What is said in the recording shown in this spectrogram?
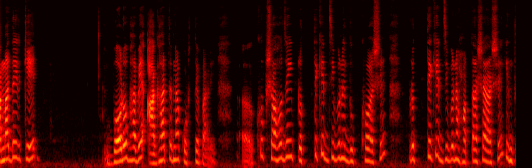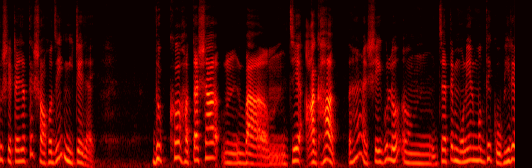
আমাদেরকে বড়ভাবে আঘাত না করতে পারে। খুব সহজেই প্রত্যেকের জীবনে দুঃখ আসে, প্রত্যেকের জীবনে হতাশা আসে, কিন্তু সেটা যাতে সহজেই মিটে যায়। দুঃখ, হতাশা বা যে আঘাত হ্যাঁ সেইগুলো যাতে মনের মধ্যে গভীরে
